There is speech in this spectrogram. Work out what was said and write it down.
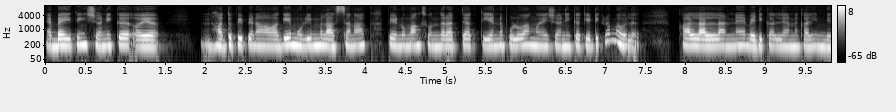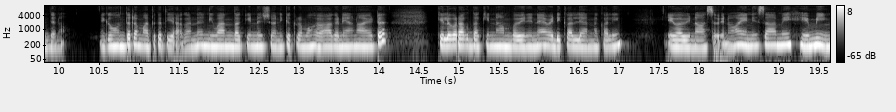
හැබැයි ඉතින් ෂණික ඔය හතු පිපෙනවා වගේ මුලින්ම ලස්සනක් පෙනුමක් සුන්දරත්වයක් තියෙන්න පුළුවන් ඔය ෂණික කෙටි ක්‍රමවල. කල් අල්ලන්නේ වැඩි කල් යන කලින් බින්දෙනවා. ඒක හොඳට මතක තියාගන්න. නිවන් දකින්න ශනික ක්‍රම හොයාගෙන යන අයට කෙලවරක් දකින්න හම්බ වෙන්නේ නැහැ වැඩි කල් යන්න කලින්. ඒවා විනාශ වෙනවා. ඒ නිසා මේ හෙමින්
